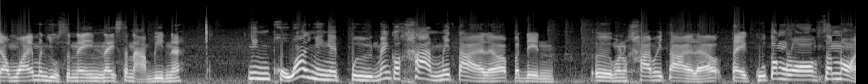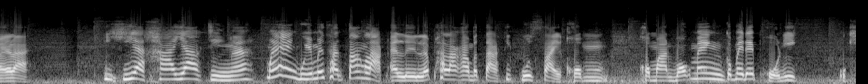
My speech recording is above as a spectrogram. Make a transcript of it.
จำไว้มันอยู่ในในสนามบินนะ ยังผมว่ายังไงปืนแม่งก็ฆ่ามไม่ตายแล้วประเด็น เออมันฆ่าไม่ตายแล้ว แต่กูต้องลองสักหน่อยล่ะไอ้เหี้ยฆ่ายากจริงนะแม่งกูยังไม่ทันตั้งหลักอะไรเลยแล้วพลังอมตะที่กูใส่คอมคอมมานด์บล็อกแม่งก็ไม่ได้ผลอีกโอเค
